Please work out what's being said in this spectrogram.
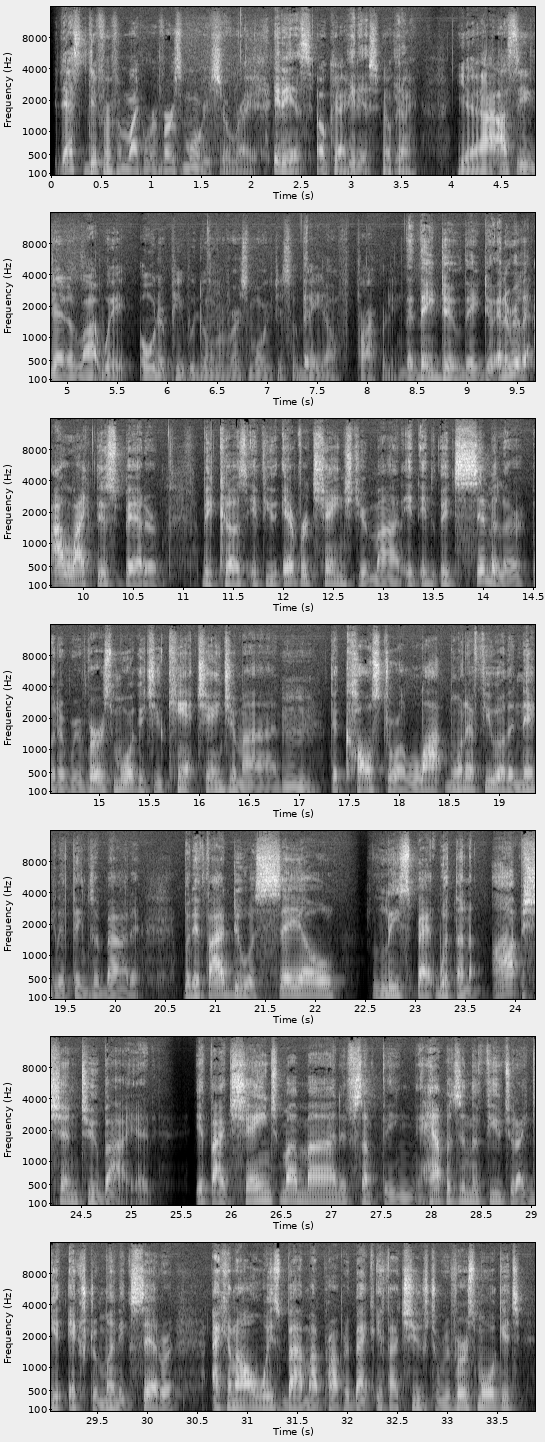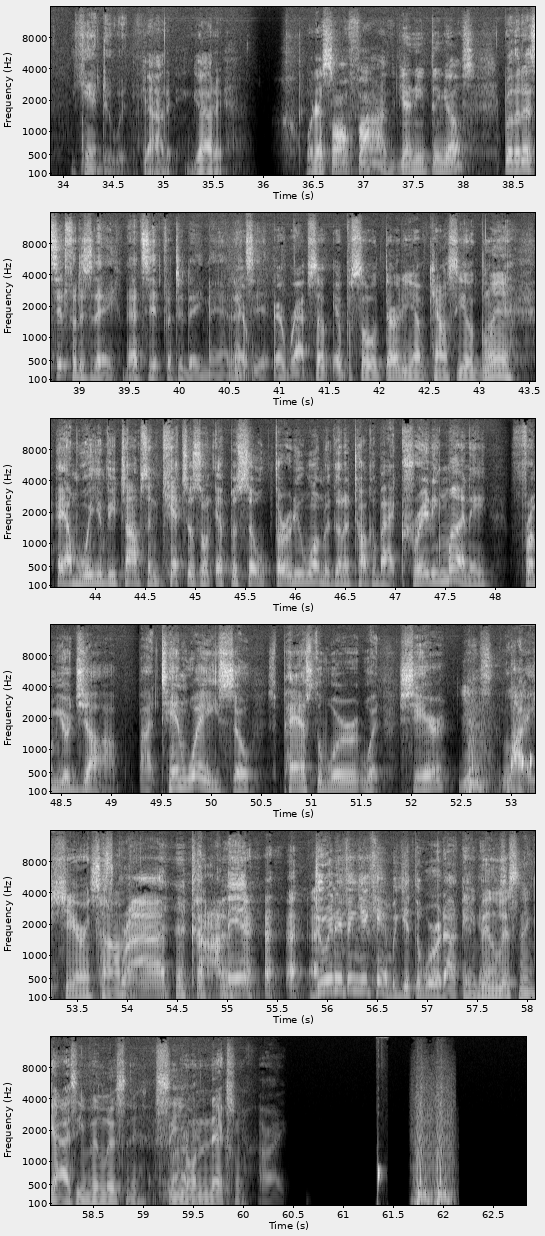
that's different from like a reverse mortgage though, right? It is. Okay. It is. Okay. Yeah, I, I see that a lot with older people doing reverse mortgages for paid off property. They do, they do, and really, I like this better because if you ever changed your mind, it, it, it's similar, but a reverse mortgage you can't change your mind. Mm. The costs are a lot. One of a few other negative things about it, but if I do a sale lease back with an option to buy it, if I change my mind, if something happens in the future, I get extra money, etc., I can always buy my property back if I choose to reverse mortgage. You can't do it. Got it. Got it. Well, that's all five. You got anything else? Brother, that's it for this day. That's it for today, man. That's that, it. That wraps up episode 30. I'm Council Glenn. Hey, I'm William V. Thompson. Catch us on episode 31. We're going to talk about creating money from your job by 10 ways. So pass the word, what? Share? Yes. Like, share, and comment. subscribe, comment. Do anything you can, but get the word out there. He been listening, guys. He's been listening. See you on the next one.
